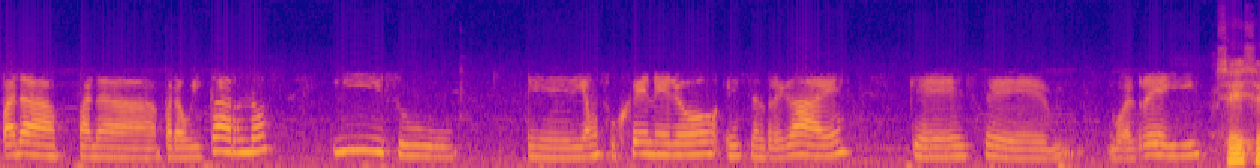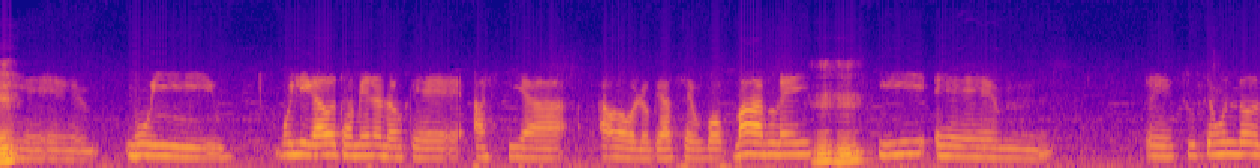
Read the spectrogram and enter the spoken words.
para, para, para ubicarlos. Y su digamos su género es el reggae que es o el reggae, sí, sí. Eh, muy, muy ligado también a lo que hacía o lo que hace Bob Marley. Y em, eh, su segundo,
